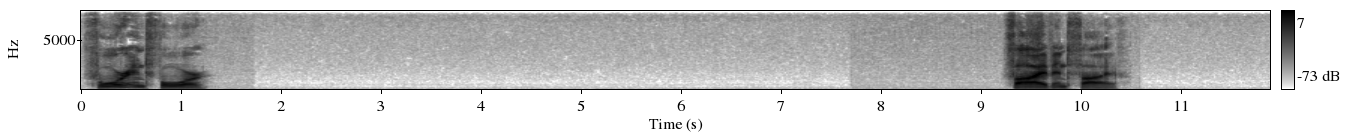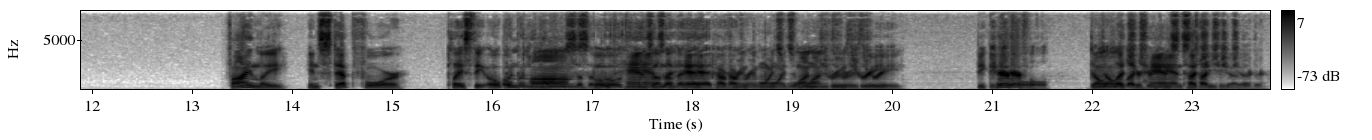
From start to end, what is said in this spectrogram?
four and four, five and five. Finally, in step 4, place the open, open palms, palms of both hands on the head, covering points 1 through 3. Be careful, don't, don't let, let your hands touch, touch each other. other.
